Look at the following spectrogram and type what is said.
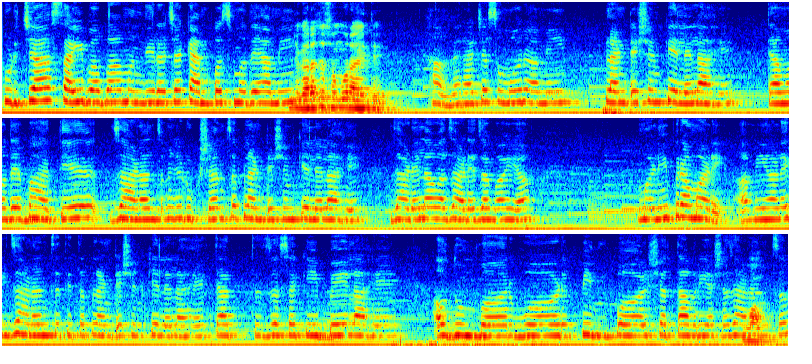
पुढच्या साईबाबा मंदिराच्या कॅम्पसमध्ये आम्ही म्हणजे घराच्या समोर आहे ते. हां घराच्या समोर आम्ही प्लांटेशन केलेलं आहे. त्यामध्ये भारतीय झाडांचं म्हणजे वृक्षांचं प्लांटेशन केलेलं आहे. झाडे लावा झाडे जगवा या. म्हणीप्रमाणे आम्ही अनेक झाडांचं तिथं प्लांटेशन केलेलं आहे. त्यात जसं की बेल आहे औदुंबर वड पिंपळ शतावरी अशा झाडांचं.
